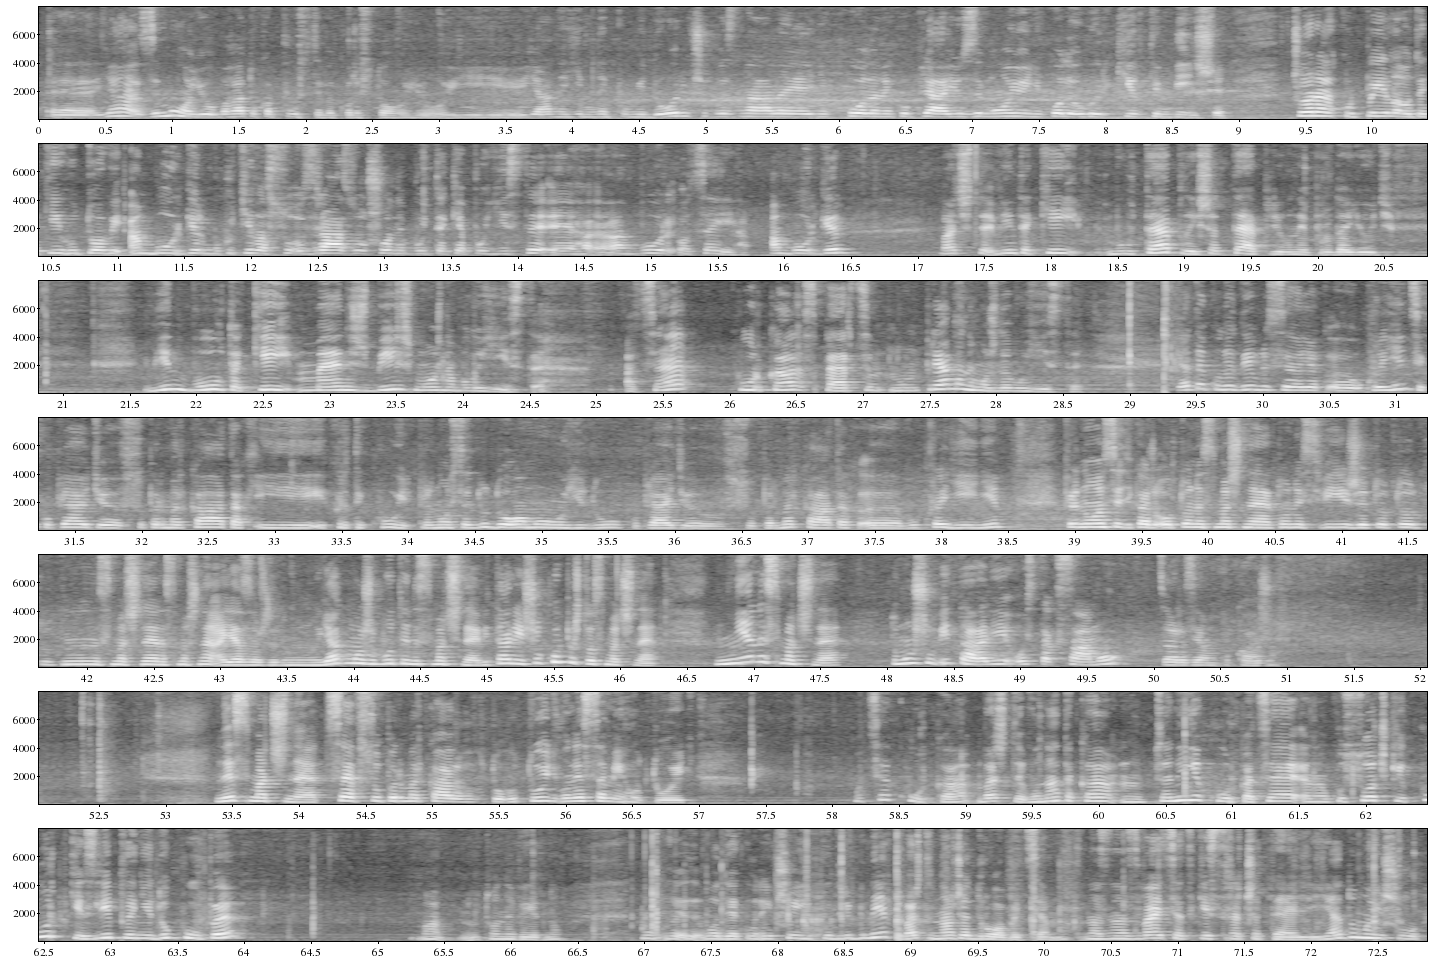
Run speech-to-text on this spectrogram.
Е, я зимою багато капусти використовую. І я не їм не помідорів, щоб ви знали, ніколи не купляю зимою і ніколи огірків тим більше. Вчора купила отакий готовий амбургер, бо хотіла зразу що-небудь таке поїсти. Е, амбур, оцей амбургер. Бачите, він такий був теплий, ще теплі вони продають. Він був такий менш-більш можна було їсти. А це курка з перцем, ну прямо неможливо їсти. Я деколи дивлюся, як е, українці купляють е, в супермеркатах і, і критикують, приносять додому їду, купляють е, в супермеркатах в Україні, приносять і кажуть, о, то не смачне, то не свіже, то, то, то не смачне, не смачне. А я завжди думаю, ну як може бути не смачне? В Італії що купиш, то смачне? Ні, не смачне. Тому що в Італії ось так само, зараз я вам покажу. Не смачне. Це в супермеркатах готують, вони самі готують. Оця курка, бачите, вона така, це не є курка, це е, кусочки куртки, зліплені докупи. А, ну, то не видно. Ну, от, як, якщо її подрібнити, бачите, вона вже дробиться. Наз- Називається такі страчателі. Я думаю, що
